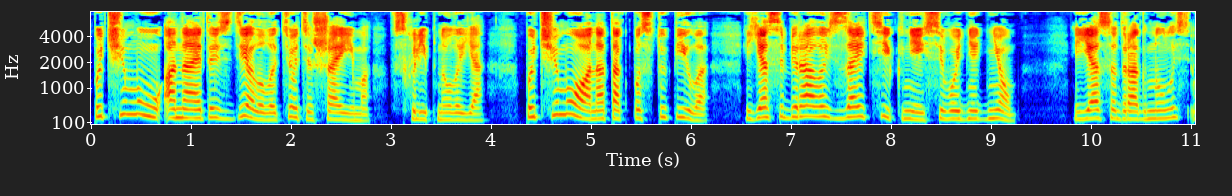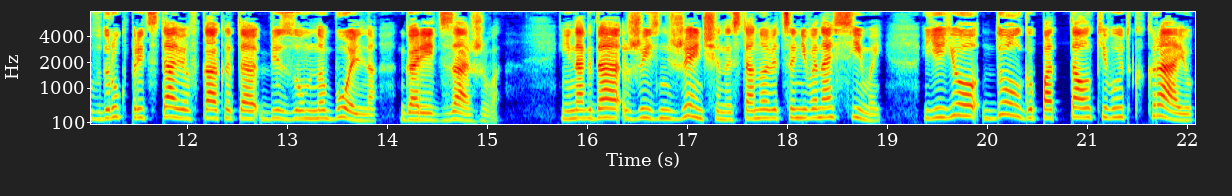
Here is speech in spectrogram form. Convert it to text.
«Почему она это сделала, тетя Шаима?» — всхлипнула я. «Почему она так поступила? Я собиралась зайти к ней сегодня днем». Я содрогнулась, вдруг представив, как это безумно больно — гореть заживо. Иногда жизнь женщины становится невыносимой. Ее долго подталкивают к краю,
